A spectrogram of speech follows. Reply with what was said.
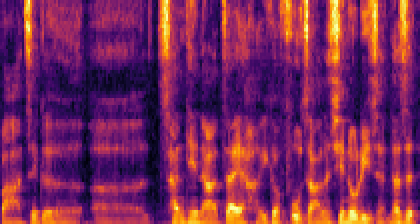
把这个呃餐厅啊，在一个复杂的心路历程，但是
